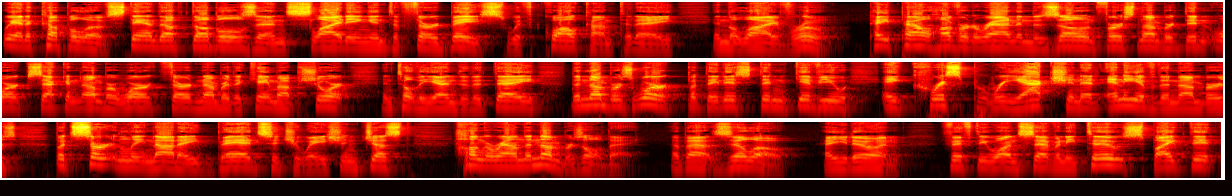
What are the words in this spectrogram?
We had a couple of stand up doubles and sliding into third base with Qualcomm today in the live room. PayPal hovered around in the zone. First number didn't work, second number worked, third number that came up short until the end of the day. The numbers worked, but they just didn't give you a crisp reaction at any of the numbers, but certainly not a bad situation, just hung around the numbers all day. About Zillow, how you doing? 5172, spiked it,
